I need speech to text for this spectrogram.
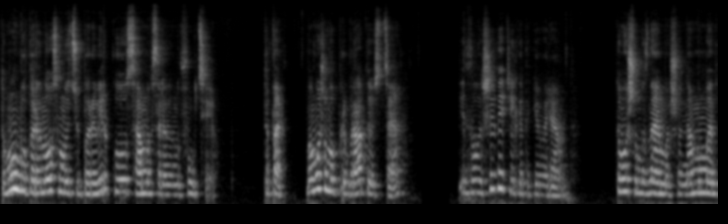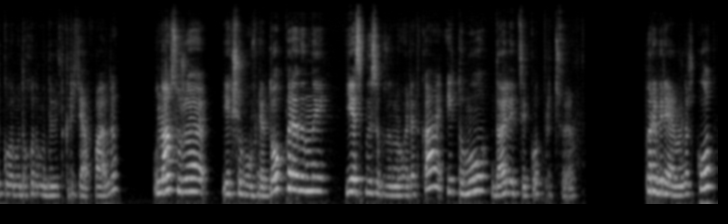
Тому ми переносимо цю перевірку саме всередину функції. Тепер ми можемо прибрати ось це і залишити тільки такий варіант. Тому що ми знаємо, що на момент, коли ми доходимо до відкриття файлу, у нас уже, якщо був рядок переданий, є список з одного рядка, і тому далі цей код працює. Перевіряємо наш код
